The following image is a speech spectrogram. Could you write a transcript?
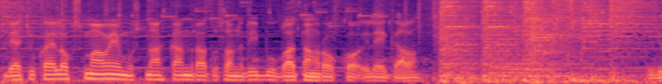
Bea Cukai Loksmawe musnahkan ratusan ribu batang rokok ilegal. 17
